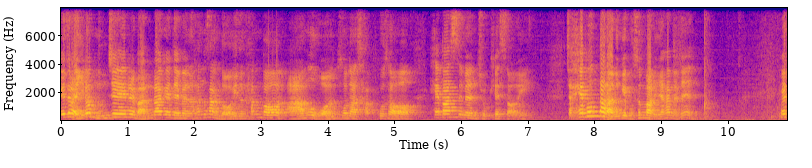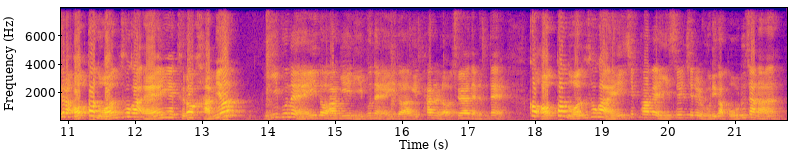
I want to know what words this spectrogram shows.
얘들아 이런 문제를 만나게 되면 항상 너희는 한번 아무 원소나 잡고서 해봤으면 좋겠어. 자, 해본다라는 게 무슨 말이냐 하면은 얘들아 어떤 원소가 A에 들어가면 2분의 A 더하기 1, 2분의 A 더하기 8을 넣어줘야 되는데 그 어떤 원소가 집합에 있을지를 우리가 모르잖아.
